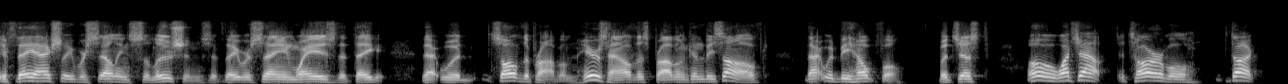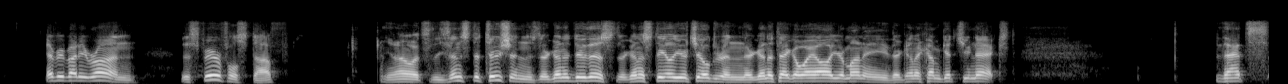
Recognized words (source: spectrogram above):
If they actually were selling solutions, if they were saying ways that they that would solve the problem, here's how this problem can be solved, that would be helpful. But just, oh, watch out, it's horrible, duck, everybody run. This fearful stuff, you know, it's these institutions, they're going to do this, they're going to steal your children, they're going to take away all your money, they're going to come get you next that's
